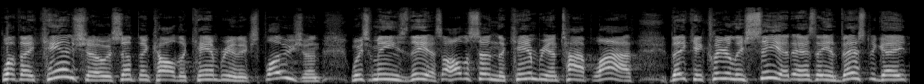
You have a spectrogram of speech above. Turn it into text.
What they can show is something called the Cambrian explosion, which means this. All of a sudden, the Cambrian type life, they can clearly see it as they investigate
